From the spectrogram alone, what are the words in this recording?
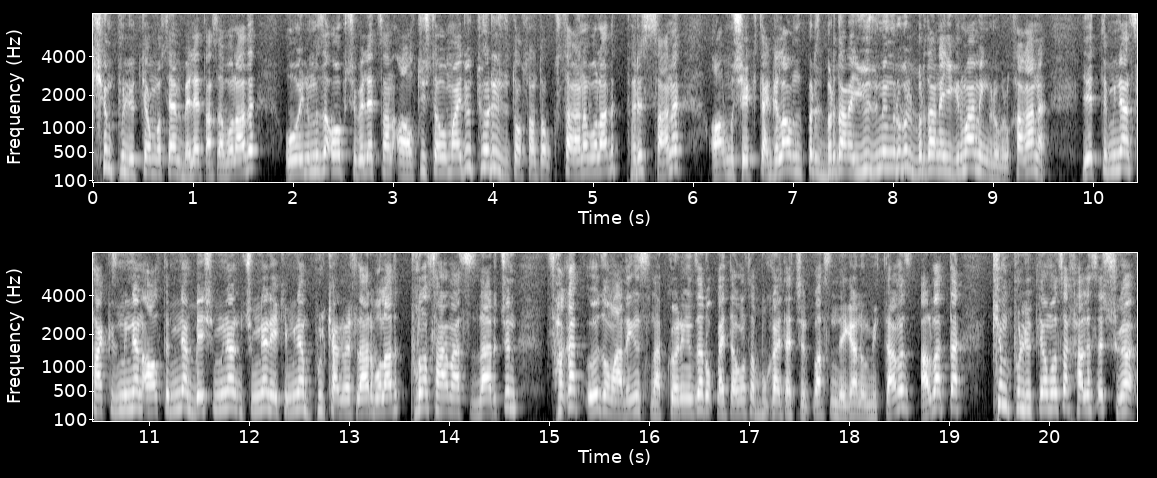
Kim pul yutgan bo'lsa ham bilet olsa bo'ladi. O'yinimizda общий bilet soni 600 ta bo'lmaydi, 499 ta g'ana bo'ladi. Priz soni 62 ta. Glavni priz bir dona 100 ming rubl, bir dona 20 ming rubl. Qolgani 7 million, 8 mingdan, 6 million, 5 million, 3 million, 2 million pul konvertlari bo'ladi. Pros hammasi sizlar uchun faqat o'z omadingizni sinab ko'ringizlar. U qayta bo'lsa bu qayta chiqmasin degan umiddamiz. Albatta kim pul yutgan bo'lsa, xalasa shunga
